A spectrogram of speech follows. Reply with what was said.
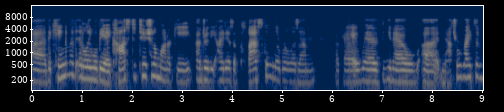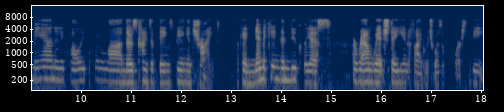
uh, the Kingdom of Italy will be a constitutional monarchy under the ideas of classical liberalism. Okay, with you know uh, natural rights of man and equality before the law and those kinds of things being enshrined. Okay, mimicking the nucleus around which they unified, which was of course the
